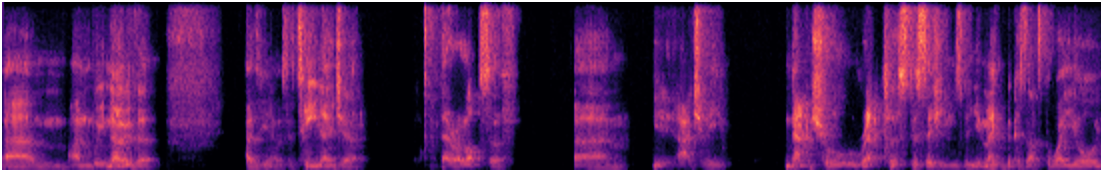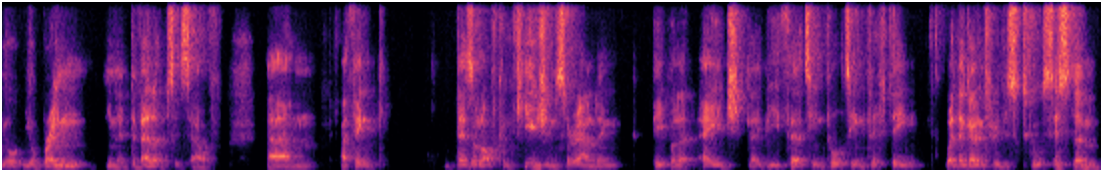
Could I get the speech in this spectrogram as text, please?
Um, and we know that as you know as a teenager there are lots of um, actually natural, reckless decisions that you make because that's the way your your your brain you know develops itself. Um, I think there's a lot of confusion surrounding people at age maybe 13 14 15 when they're going through the school system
